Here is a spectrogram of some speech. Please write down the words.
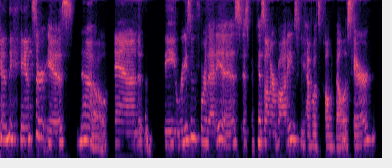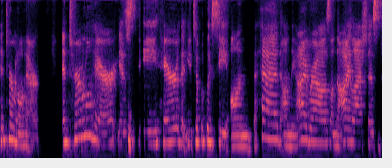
And the answer is no. And the reason for that is is because on our bodies we have what's called vellus hair and terminal hair. And terminal hair is the hair that you typically see on the head, on the eyebrows, on the eyelashes.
